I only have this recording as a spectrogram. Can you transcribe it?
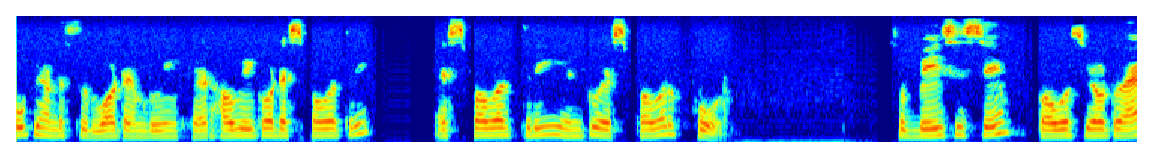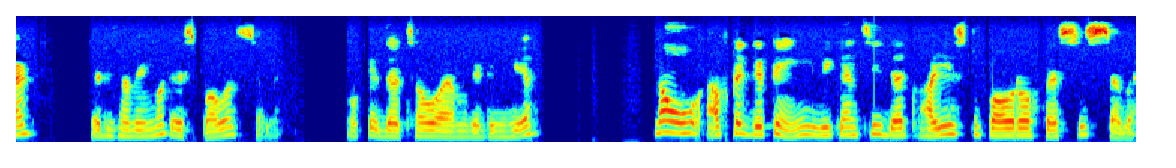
hope you understood what i'm doing here. How we got s power 3 s power 3 into s power 4 so base is same. Powers you have to add. That is nothing but s power 7 okay that's how i am getting here. Now after getting we can see that highest power of s is 7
